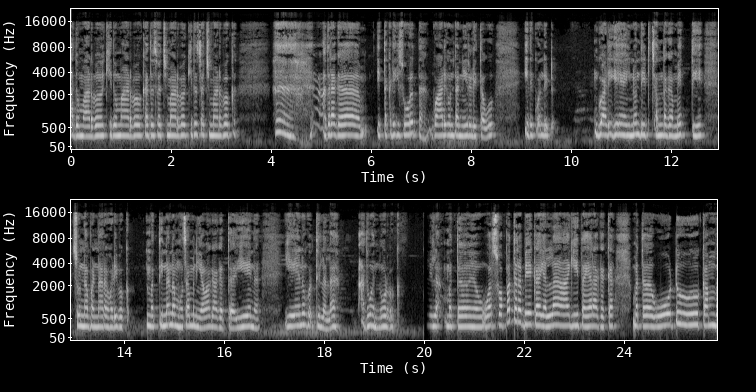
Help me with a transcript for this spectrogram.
ಅದು ಮಾಡ್ಬೇಕು, ಇದು ಮಾಡ್ಬೇಕು, ಅದು ಸ್ವಚ್ಛ ಮಾಡ್ಬೇಕು, ಇದು ಸ್ವಚ್ಛ ಮಾಡ್ಬೇಕು. ಅದ್ರಾಗ ಇತ್ತ ಕಡೆಗೆ ಸೋರುತ್ತೆ ಗಾಡಿ ಗುಂಟ ನೀರು ಇಳಿತಾವು. ಇದಕ್ಕೊಂದಿಟ್ಟು ಗಾಡಿಗೆ ಇನ್ನೊಂದು ಇಟ್ಟು ಚಂದಾಗ ಮೆತ್ತಿ ಸುಣ್ಣ ಬಣ್ಣಾರ ಹೊಡಿಬೇಕು. ಮತ್ತಿನ್ನ ನಮ್ಮ ಹೊಸ ಮನೆ ಯಾವಾಗ ಆಗತ್ತೆ ಏನು, ಏನೂ ಗೊತ್ತಿಲ್ಲಲ್ಲ, ಅದು ಒಂದು ನೋಡ್ಬೇಕು. ಇಲ್ಲ, ಮತ್ತು ವರ್ಷ ಥರ ಬೇಕಾ, ಎಲ್ಲ ಆಗಿ ತಯಾರಾಗಕ್ಕೆ, ಮತ್ತು ಓಟು, ಕಂಬ,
